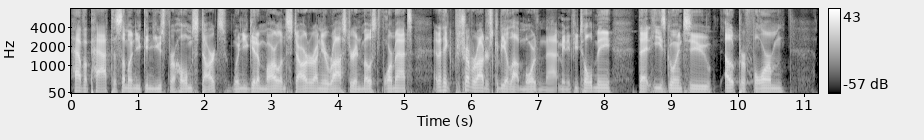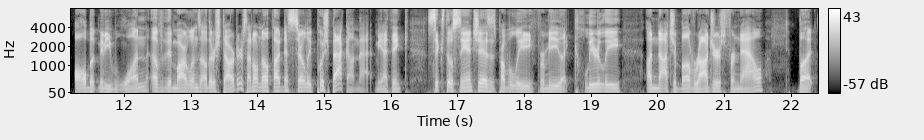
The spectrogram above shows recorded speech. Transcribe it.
have a path to someone you can use for home starts when you get a Marlin starter on your roster in most formats. And I think Trevor Rogers could be a lot more than that. I mean, if you told me that he's going to outperform all but maybe one of the Marlins' other starters, I don't know if I'd necessarily push back on that. I mean, I think Sixto Sanchez is probably, for me, like clearly a notch above Rogers for now. But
